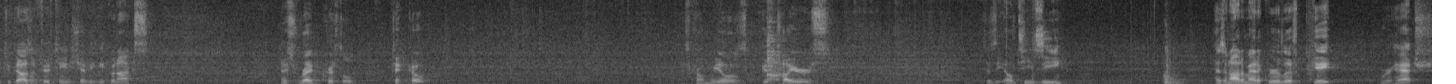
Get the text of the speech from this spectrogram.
The 2015 Chevy Equinox. Nice red crystal tint coat. Nice chrome wheels, good tires. This is the LTZ. Has an automatic rear lift gate, rear hatch.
